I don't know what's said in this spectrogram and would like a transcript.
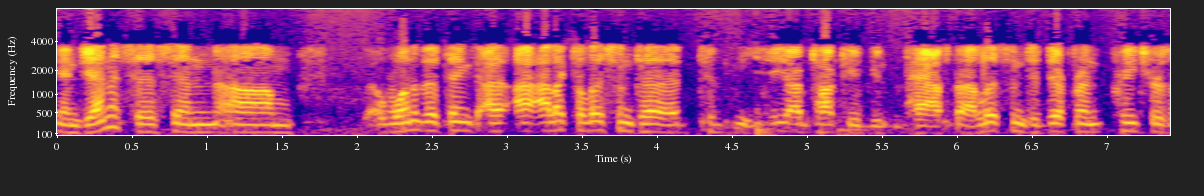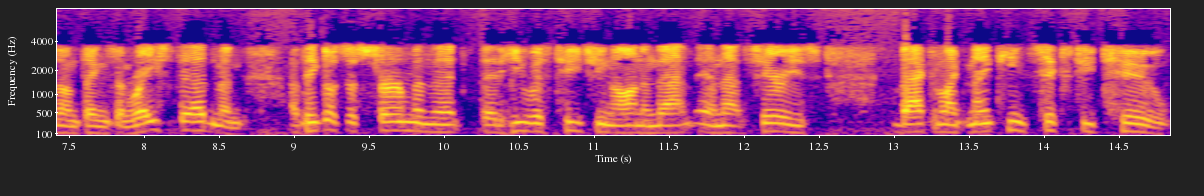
in Genesis, and um, one of the things I, I like to listen to, to, I've talked to you in the past, but I listen to different preachers on things. And Ray Stedman, I think it was a sermon that, that he was teaching on in that in that series back in like 1962,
